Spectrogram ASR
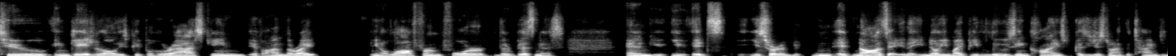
to engage with all these people who are asking if I'm the right, you know, law firm for their business. And you, you it's you sort of it gnaws at you that you know you might be losing clients because you just don't have the time to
